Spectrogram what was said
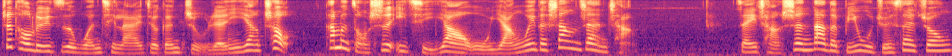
这头驴子闻起来就跟主人一样臭。他们总是一起耀武扬威的上战场。在一场盛大的比武决赛中，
